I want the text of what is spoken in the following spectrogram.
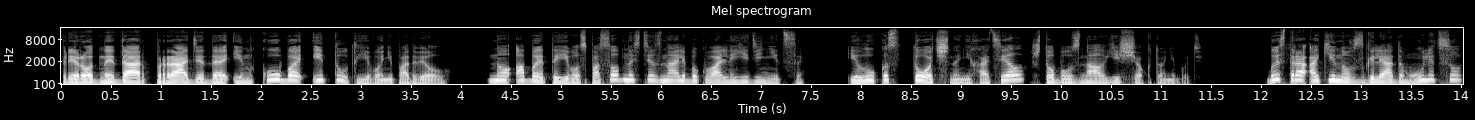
Природный дар прадеда Инкуба и тут его не подвел. Но об этой его способности знали буквально единицы, и Лукас точно не хотел, чтобы узнал еще кто-нибудь. Быстро окинув взглядом улицу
